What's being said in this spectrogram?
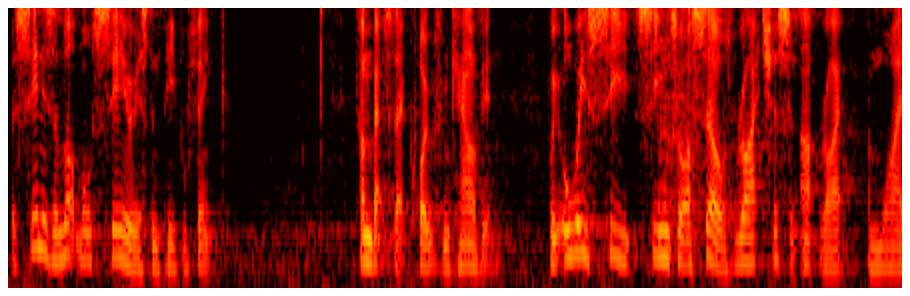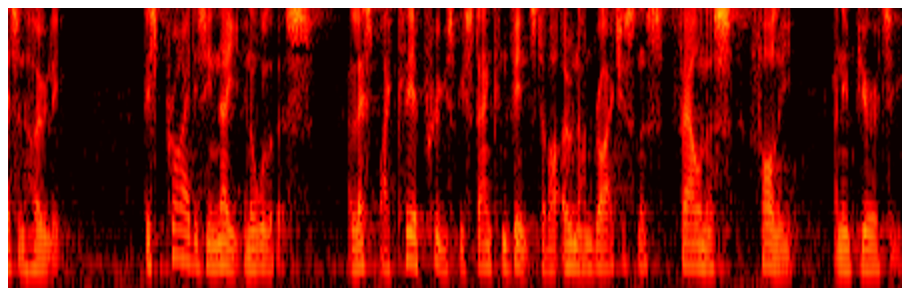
But sin is a lot more serious than people think. Come back to that quote from Calvin. We always see, seem to ourselves righteous and upright and wise and holy. This pride is innate in all of us, unless by clear proofs we stand convinced of our own unrighteousness, foulness, folly, and impurity.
